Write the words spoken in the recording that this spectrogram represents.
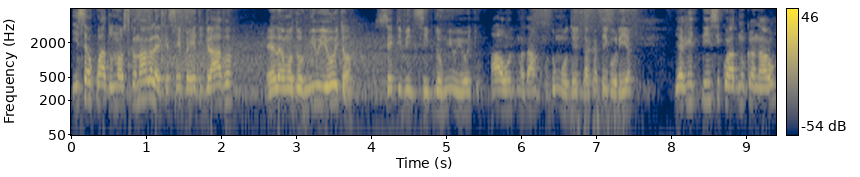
Isso é o quadro do nosso canal, galera, que sempre a gente grava. Ela é uma 2008, ó. 125 2008, a última da, do modelo da categoria. E a gente tem esse quadro no canal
